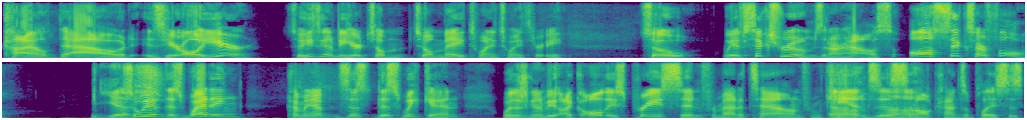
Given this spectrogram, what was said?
Kyle Dowd is here all year, so he's going to be here till till May 2023. So we have six rooms in our house. All six are full. Yes. So we have this wedding coming up this this weekend where there's going to be like all these priests in from out of town, from Kansas uh-huh. and all kinds of places.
